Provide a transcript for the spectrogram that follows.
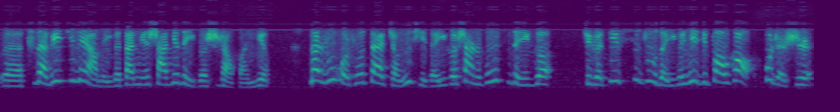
呃次贷危机那样的一个单边杀跌的一个市场环境。那如果说在整体的一个上市公司的一个这个第四度的一个业绩报告，或者是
